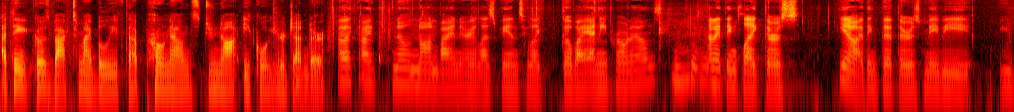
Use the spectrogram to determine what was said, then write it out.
I think it goes back to my belief that pronouns do not equal your gender. I like I know non-binary lesbians who like go by any pronouns, mm-hmm. and I think like there's, you know, I think that there's maybe you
